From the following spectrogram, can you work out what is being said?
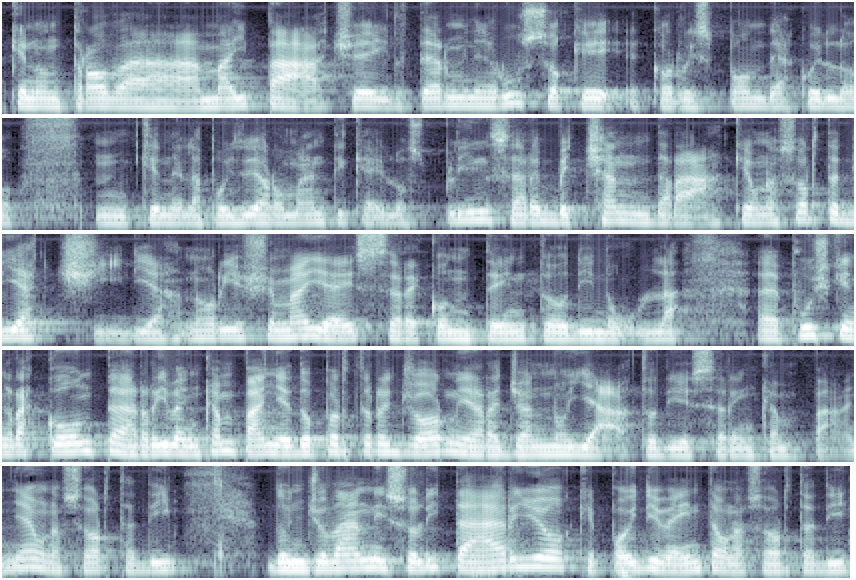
che non trova mai pace. Il termine russo che corrisponde a quello mh, che nella poesia romantica è lo spleen sarebbe Chandra, che è una sorta di accidia, non riesce mai a essere contento di nulla. Eh, Pushkin racconta, arriva in campagna e dopo tre giorni era già annoiato di essere in campagna, è una sorta di Don Giovanni solitario che poi diventa una sorta di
